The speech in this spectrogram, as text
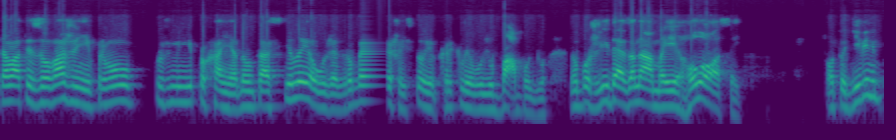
давати зауваження і в прямому розумінні прохання. Ну та стіли уже, зроби щось з тою крикливою бабою. Ну бо ж йде за нами і голосить. От тоді він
